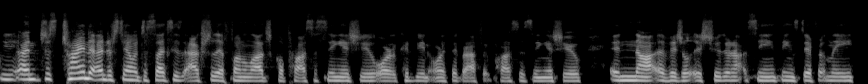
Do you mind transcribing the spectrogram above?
I'm just trying to understand what dyslexia is actually a phonological processing issue, or it could be an orthographic processing issue and not a visual issue. They're not seeing things differently.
